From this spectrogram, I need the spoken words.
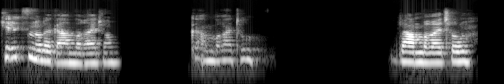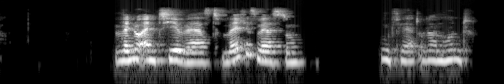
Kilzen oder Garnbereitung? Garnbereitung. Warmbereitung. Wenn du ein Tier wärst, welches wärst du? Ein Pferd oder ein Hund.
